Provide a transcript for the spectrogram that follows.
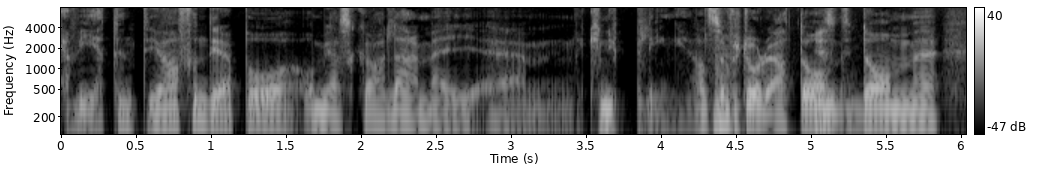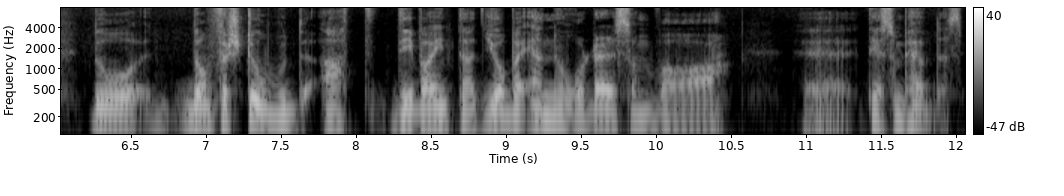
jag vet inte, jag har funderat på om jag ska lära mig eh, knyppling. Alltså mm. förstår du, att de, de, då, de förstod att det var inte att jobba ännu hårdare som var eh, det som behövdes.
